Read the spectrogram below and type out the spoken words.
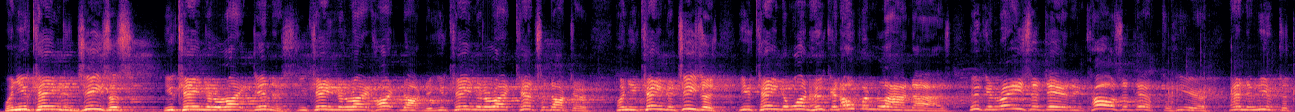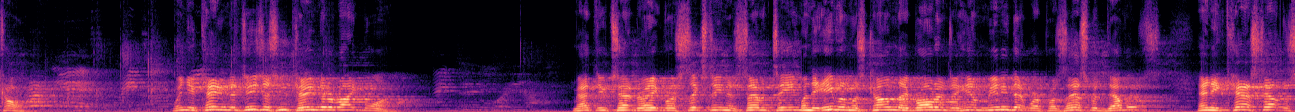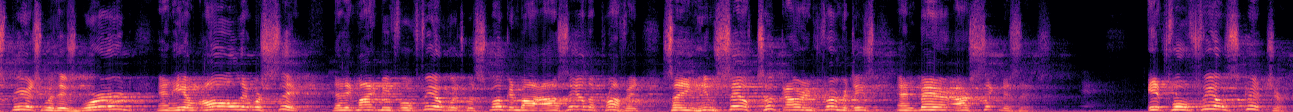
When you came to Jesus, you came to the right dentist. You came to the right heart doctor. You came to the right cancer doctor. When you came to Jesus, you came to one who can open blind eyes, who can raise the dead and cause the deaf to hear and the mute to talk. When you came to Jesus, you came to the right one. Matthew chapter 8, verse 16 and 17. When the even was come, they brought unto him many that were possessed with devils. And he cast out the spirits with his word and healed all that were sick, that it might be fulfilled which was spoken by Isaiah the prophet, saying, Himself took our infirmities and bare our sicknesses. It fulfilled Scripture.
